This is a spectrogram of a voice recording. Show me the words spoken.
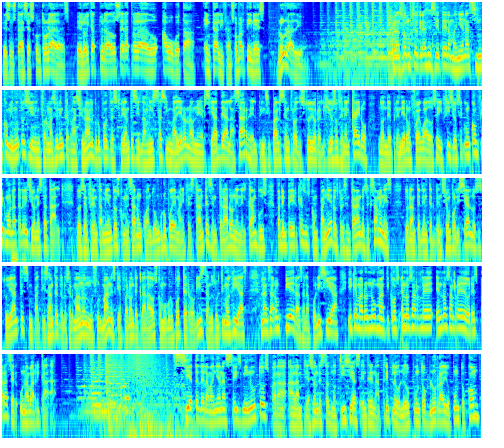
de sustancias controladas. El hoy capturado será trasladado a Bogotá. En Cali, François Martínez, Blue Radio. François, muchas gracias. Siete de la mañana, cinco minutos y en información internacional, grupos de estudiantes islamistas invadieron la Universidad de Al-Azhar, el principal centro de estudios religiosos en el Cairo, donde prendieron fuego a dos edificios, según confirmó la televisión estatal. Los enfrentamientos comenzaron cuando un grupo de manifestantes entraron en el campus para impedir que sus compañeros presentaran los exámenes. Durante la intervención policial, los estudiantes simpatizantes de los hermanos musulmanes, que fueron declarados como grupo terrorista en los últimos días, lanzaron piedras a la policía y quemaron neumáticos en los, arle en los alrededores para hacer una barricada. 7 de la mañana, 6 minutos. Para la ampliación de estas noticias, entren a www.bluradio.com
